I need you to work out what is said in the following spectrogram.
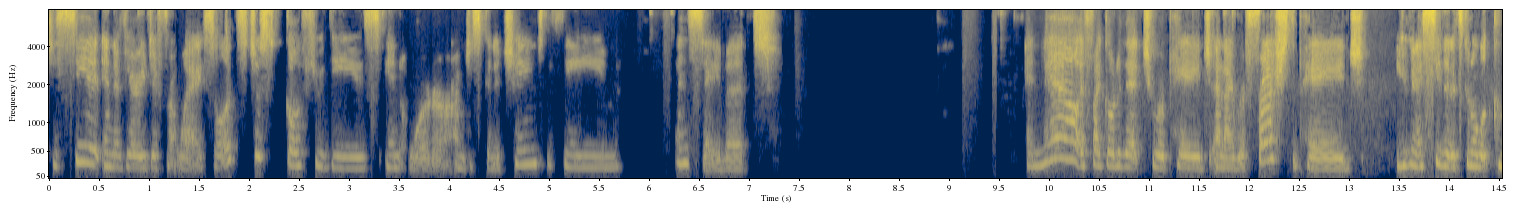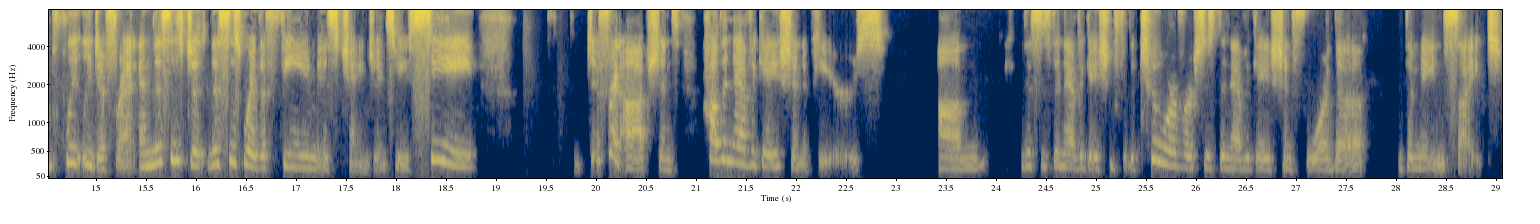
to see it in a very different way. So let's just go through these in order. I'm just gonna change the theme and save it. And now if I go to that tour page and I refresh the page, you're going to see that it's going to look completely different. And this is just this is where the theme is changing. So you see different options, how the navigation appears. Um, this is the navigation for the tour versus the navigation for the, the main site.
